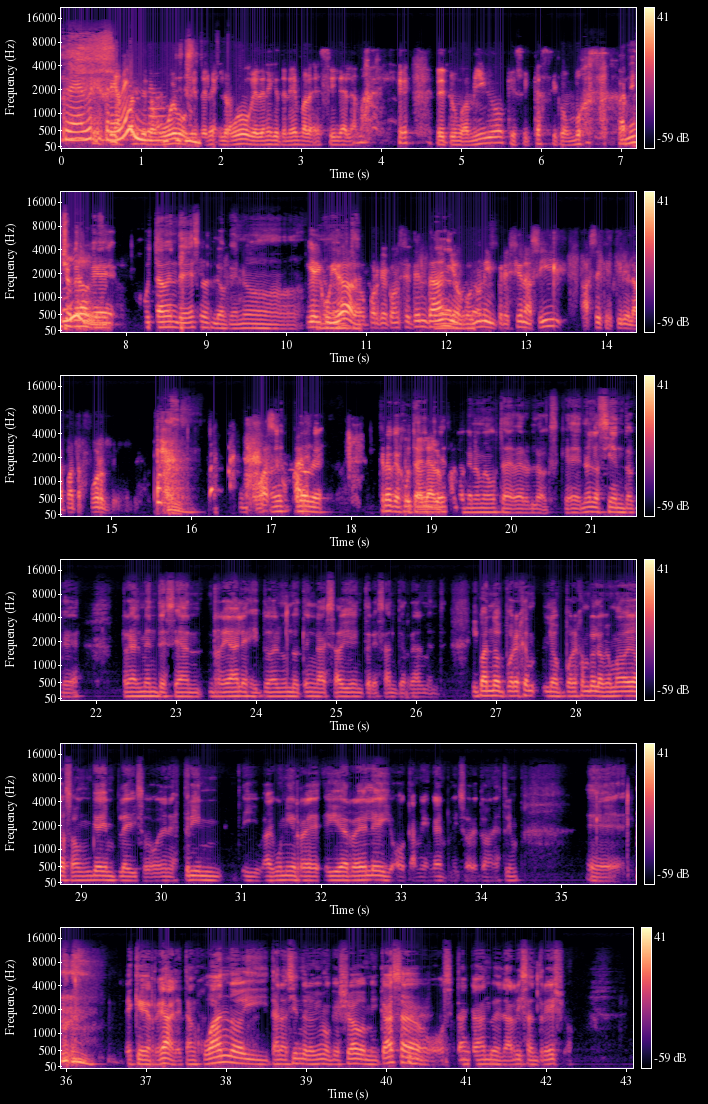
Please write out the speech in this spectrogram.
Tremendo. Los huevos, que tenés, los huevos que tenés que tener para decirle a la madre de tu amigo que se case con vos. A mí yo creo que justamente eso es lo que no. Y el cuidado, porque con 70 años, con una impresión así, hace que estire la pata fuerte. creo, que, creo que justamente eso es lo que no me gusta de ver vlogs, que no lo siento que realmente sean reales y todo el mundo tenga esa vida interesante realmente. Y cuando, por ejemplo, por ejemplo lo que más veo son gameplays o en stream y algún IRL o también gameplay, sobre todo en stream, eh, es que es real, están jugando y están haciendo lo mismo que yo hago en mi casa o se están cagando de la risa entre ellos.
